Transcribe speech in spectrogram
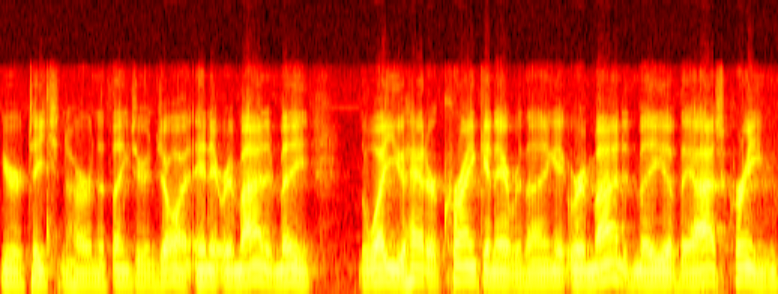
you're teaching her and the things you're enjoying. And it reminded me the way you had her cranking everything, it reminded me of the ice cream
